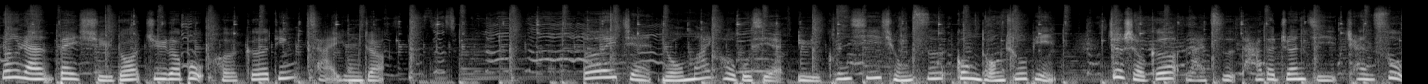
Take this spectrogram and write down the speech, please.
仍然被许多俱乐部和歌厅采用着。《Billie Jean》由 Michael 布写与昆西·琼斯共同出品。这首歌来自他的专辑《颤速》，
